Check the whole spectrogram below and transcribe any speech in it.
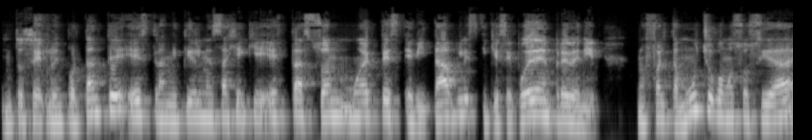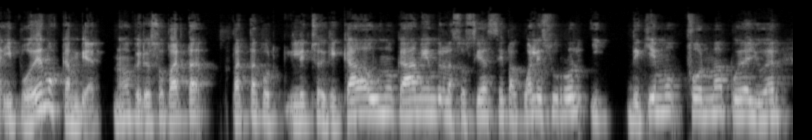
Entonces, lo importante es transmitir el mensaje que estas son muertes evitables y que se pueden prevenir. Nos falta mucho como sociedad y podemos cambiar, ¿no? Pero eso parta, parta por el hecho de que cada uno, cada miembro de la sociedad sepa cuál es su rol y de qué forma puede ayudar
